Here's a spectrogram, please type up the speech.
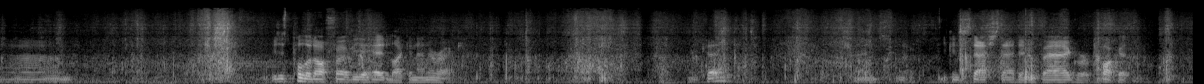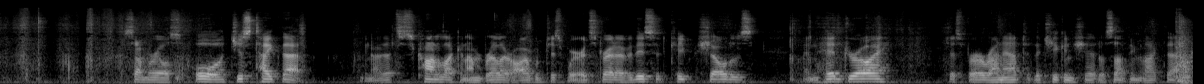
um, You just pull it off over your head like an anorak. Okay? And you, know, you can stash that in a bag or a pocket somewhere else. Or just take that. You know, that's kind of like an umbrella. I would just wear it straight over this. It'd keep the shoulders and head dry just for a run out to the chicken shed or something like that.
